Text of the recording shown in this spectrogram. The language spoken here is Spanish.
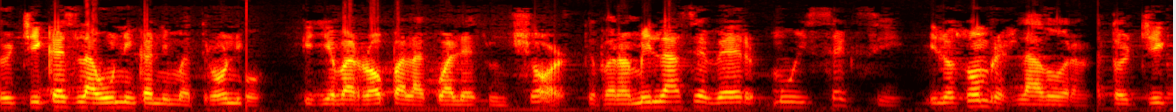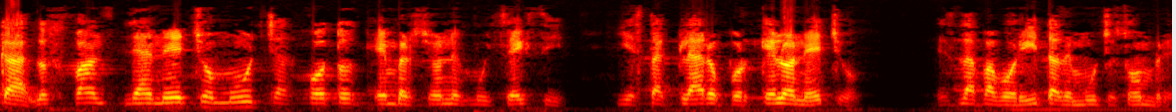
Toy Chica es la única animatrónico que lleva ropa la cual es un short, que para mí la hace ver muy sexy y los hombres la adoran. A Toy Chica los fans le han hecho muchas fotos en versiones muy sexy y está claro por qué lo han hecho. Es la favorita de muchos hombres.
